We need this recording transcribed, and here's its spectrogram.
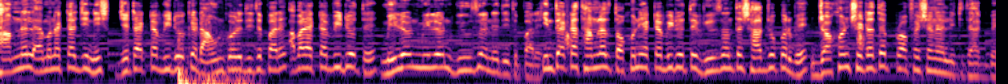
থামনেল এমন একটা জিনিস যেটা একটা ভিডিওকে ডাউন করে দিতে পারে, আবার একটা ভিডিওতে মিলিয়ন মিলিয়ন ভিউজও এনে দিতে পারে। কিন্তু একটা থামনেল তখনই একটা ভিডিওতে ভিউজ আনতে সাহায্য করবে যখন সেটাতে প্রফেশনালিটি থাকবে।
